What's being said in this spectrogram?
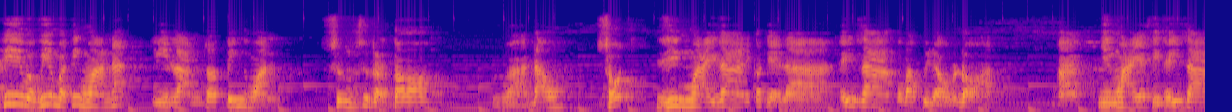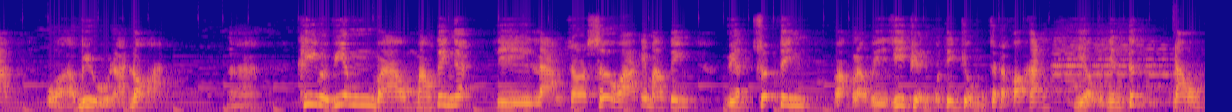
Khi mà viêm vào tinh hoàn á thì làm cho tinh hoàn sưng rất là to và đau sốt. Nhìn ngoài ra thì có thể là thấy da của bao quy đầu nó đỏ à, nhìn ngoài thì thấy da của bìu là đỏ. À, khi mà viêm vào màu tinh ấy, thì làm cho sơ hóa cái màu tinh việc xuất tinh hoặc là vì di chuyển của tinh trùng rất là khó khăn nhiều bệnh nhân tức đau.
